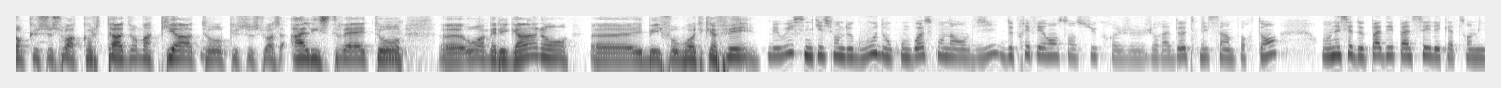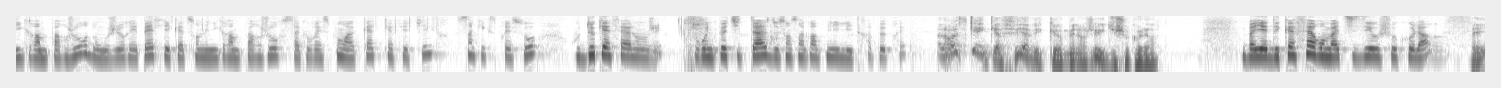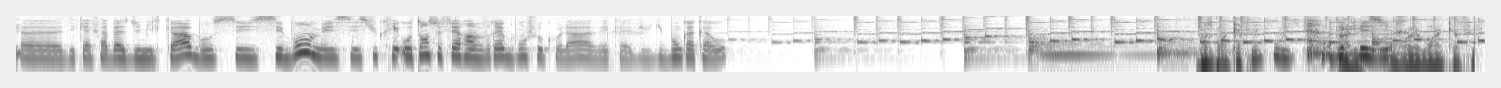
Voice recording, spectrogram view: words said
Donc, que ce soit cortado macchiato, que ce soit alistretto euh, ou americano, euh, eh bien, il faut boire du café. Mais oui, c'est une question de goût, donc on boit ce qu'on a envie, de préférence en sucre, je, je radote, mais c'est important. On essaie de ne pas dépasser les 400 mg par jour, donc je répète, les 400 mg par jour, ça correspond à 4 cafés filtres, 5 expresso ou 2 cafés allongés, pour une petite tasse de 150 ml à peu près. Alors, est-ce qu'il y a un café avec, euh, mélangé avec du chocolat? Bah, Il y a des cafés aromatisés au chocolat, Oui. euh, des cafés à base de Milka. Bon, c'est c'est bon, mais c'est sucré. Autant se faire un vrai bon chocolat avec euh, du, du bon cacao. On va se boire un café? Oui, avec Allez, plaisir. On va aller boire un café.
